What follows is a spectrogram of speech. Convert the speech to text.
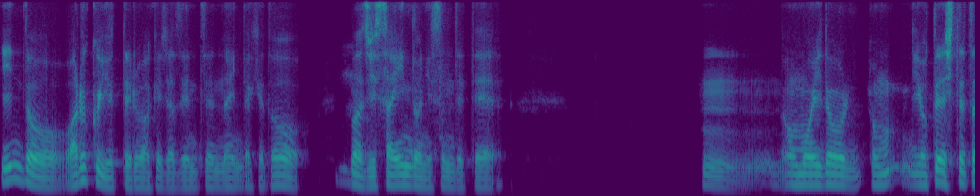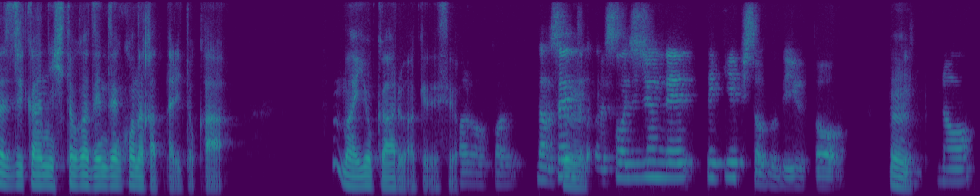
インドを悪く言ってるわけじゃ全然ないんだけど、まあ実際インドに住んでて、うん、思い通り、予定してた時間に人が全然来なかったりとか、まあよくあるわけですよ。なんか、それ、うん掃除巡礼的エピソードで言うと、うん、の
